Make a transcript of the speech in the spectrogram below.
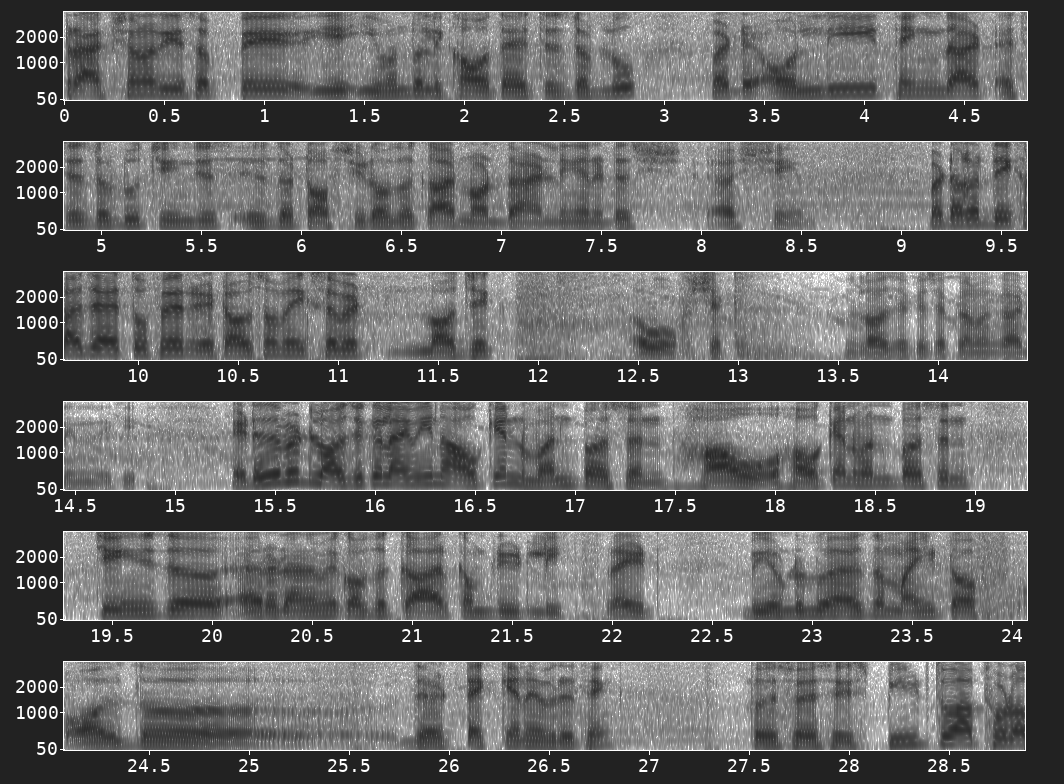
traction और ये सब पे ये इवन तो लिखा होता है H S W but only thing that H S W changes is the top speed of the car not the handling and it is shame but अगर देखा जाए तो फिर इट ऑल्सो मेक्स अब लॉजिक ओह शिट लॉजिक के चक्कर में गाड़ी नहीं देखी. It is a logical I mean how can one person how how can one person change the aerodynamic of the car completely right B M W has the mind of all the their tech and everything तो इस वजह से स्पीड तो आप थोड़ा,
